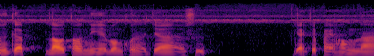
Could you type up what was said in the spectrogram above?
มือนกับเราตอนนี้บางคนอาจจะรู้สึก อยากจะไปห้องน้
